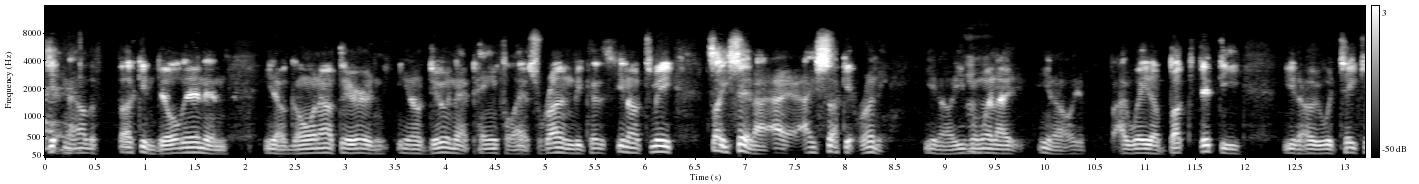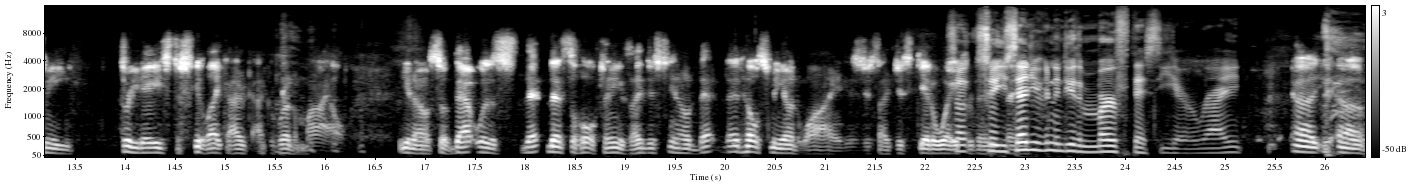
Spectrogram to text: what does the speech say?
getting out of the fucking building and, you know, going out there and, you know, doing that painful ass run because, you know, to me, it's like you said, I, I, I suck at running, you know, even Mhm. when I, you know, if I weighed a buck 50, you know, it would take me three days to feel like I, I could run a mile, you know, so that was, that, that's the whole thing is I just, you know, that, that helps me unwind. It's just, I just get away So, from so you said you're gonna do the Murph this year, right? Uh, uh,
